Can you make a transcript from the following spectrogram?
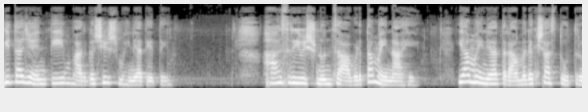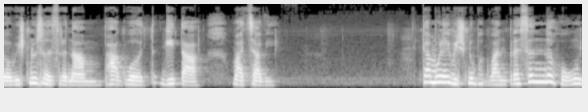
गीता जयंती मार्गशीर्ष महिन्यात येते. हा श्री विष्णूंचा आवडता महिना आहे. या महिन्यात रामरक्षा स्तोत्र विष्णू सहस्रनाम भागवत गीता वाचावी. त्यामुळे विष्णू भगवान प्रसन्न होऊन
